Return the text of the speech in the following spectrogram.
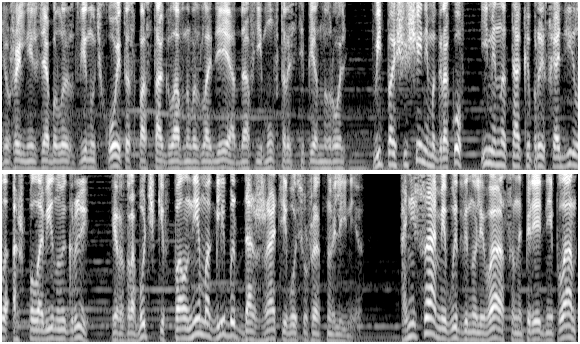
Неужели нельзя было сдвинуть Хойта с поста главного злодея, отдав ему второстепенную роль? Ведь по ощущениям игроков именно так и происходило аж половину игры, и разработчики вполне могли бы дожать его сюжетную линию. Они сами выдвинули Васа на передний план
